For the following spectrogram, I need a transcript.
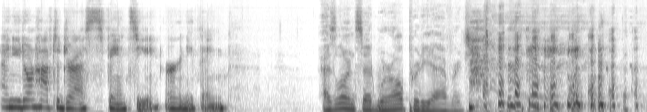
And you don't have to dress fancy or anything. As Lauren said, we're all pretty average.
